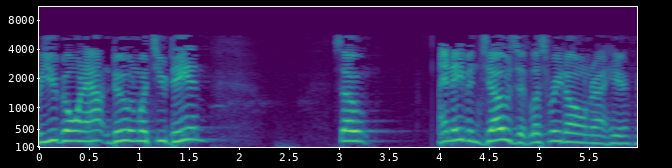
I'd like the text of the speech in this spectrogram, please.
for you going out and doing what you did. So, and even Joseph, let's read on right here.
